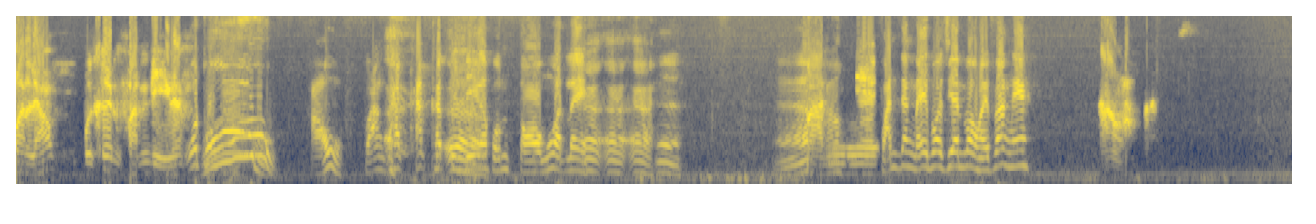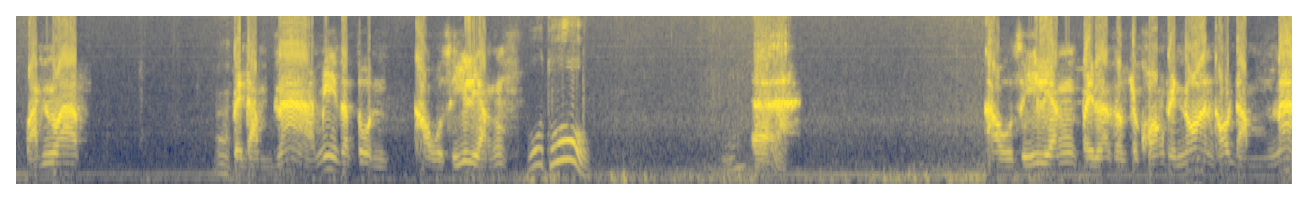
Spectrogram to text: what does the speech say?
วันแล้วไปขึ้นฟันดีนะโอ้โหเอาฟังคักคักครับดีครับผมต่องวดเลย เออเออเออ เออเออบ้านนี้ฝันจังไหนพอเซียนเว่าให้ฟังเนี่ยเอานว่าอะ ไปดำหน้ามีแตะตุนเข่าสีเหลืองโอ้ทูเออเข่าสีเหลืองไปแล้วกับเจ้าของไปนอน เขาดำหน้า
